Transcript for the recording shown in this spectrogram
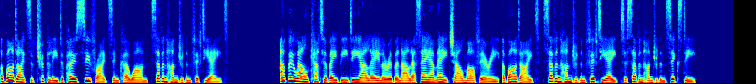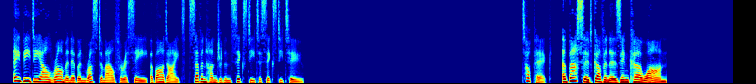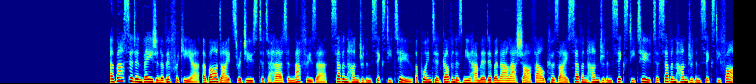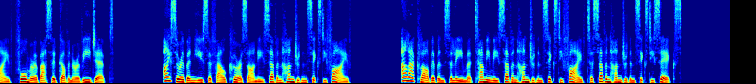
Abadites of Tripoli deposed Sufrites in Kairouan, 758. Abu al-Khatib Abd al-Ala ibn al-Samh al-Mafiri Abadite, 758-760 Abd al-Rahman ibn Rustam al-Farisi Abadite, 760-62 Topic. Abbasid governors in Kairouan Abbasid invasion of Ifriqiya, Abadites reduced to Tahert and Nafusa, 762 appointed governors Muhammad ibn al-Ashath al-Khuzai 762-765 former Abbasid governor of Egypt, Isa ibn Yusuf al-Khurasani 765 Al-Aqlab ibn Salim at Tamimi 765-766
